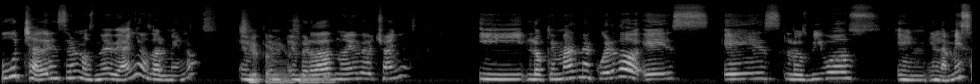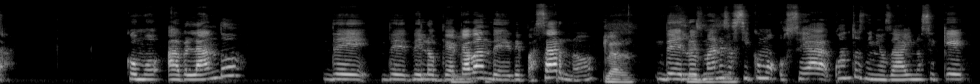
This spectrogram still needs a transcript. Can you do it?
pucha, deben ser unos nueve años al menos. Sí, En, en- verdad, nueve, ocho años. Y lo que más me acuerdo es, es los vivos en, en la mesa. Como hablando de, de, de lo que acaban de, de pasar, ¿no? Claro, de los sí, manes sí. así como, o sea, ¿cuántos niños hay? No sé qué.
